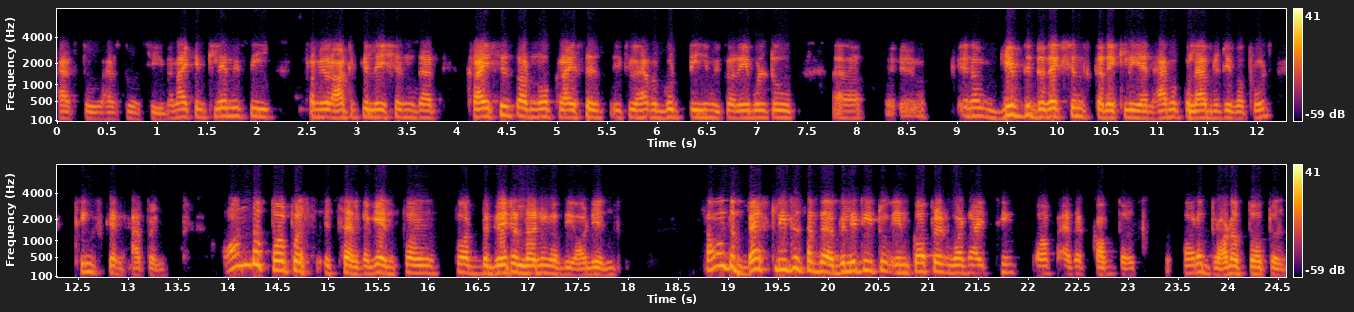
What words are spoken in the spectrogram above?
has to has to achieve. And I can clearly see from your articulation that crisis or no crisis, if you have a good team, if you're able to uh, you know give the directions correctly and have a collaborative approach, things can happen. On the purpose itself, again, for, for the greater learning of the audience, some of the best leaders have the ability to incorporate what I think of as a compass or a broader purpose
